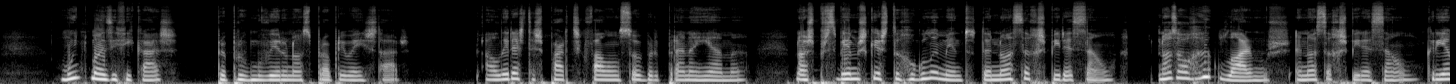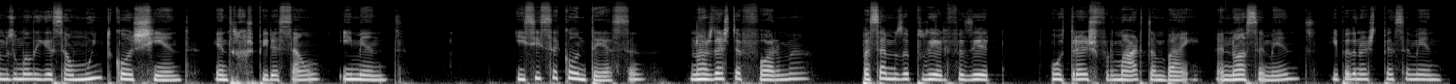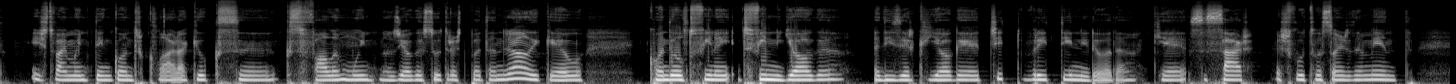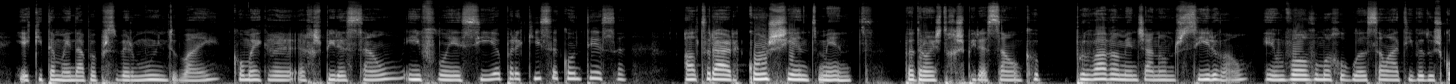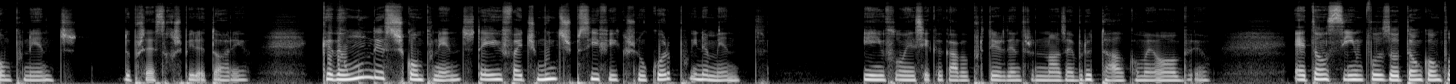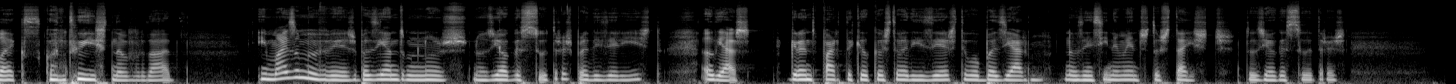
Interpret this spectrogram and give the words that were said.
muito mais eficaz para promover o nosso próprio bem-estar. Ao ler estas partes que falam sobre pranayama, nós percebemos que este regulamento da nossa respiração, nós ao regularmos a nossa respiração, criamos uma ligação muito consciente entre respiração e mente. E se isso acontece, nós desta forma passamos a poder fazer ou transformar também a nossa mente e padrões de pensamento. Isto vai muito de encontro, claro, àquilo que se, que se fala muito nos Yoga Sutras de Patanjali, que é o, quando ele define, define yoga a dizer que yoga é Chit Vritti Niroda, que é cessar as flutuações da mente. E aqui também dá para perceber muito bem como é que a respiração influencia para que isso aconteça. Alterar conscientemente padrões de respiração que provavelmente já não nos sirvam envolve uma regulação ativa dos componentes do processo respiratório. Cada um desses componentes tem efeitos muito específicos no corpo e na mente. E a influência que acaba por ter dentro de nós é brutal, como é óbvio. É tão simples ou tão complexo quanto isto, na verdade. E mais uma vez, baseando-me nos, nos Yoga Sutras para dizer isto, aliás, grande parte daquilo que eu estou a dizer estou a basear-me nos ensinamentos dos textos dos Yoga Sutras.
